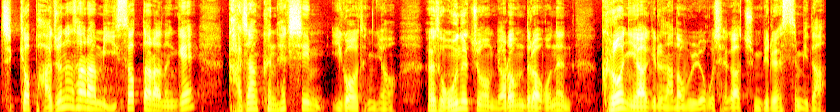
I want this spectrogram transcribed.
지켜봐주는 사람이 있었다라는 게 가장 큰 핵심이거든요. 그래서 오늘 좀 여러분들하고는 그런 이야기를 나눠보려고 제가 준비를 했습니다.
